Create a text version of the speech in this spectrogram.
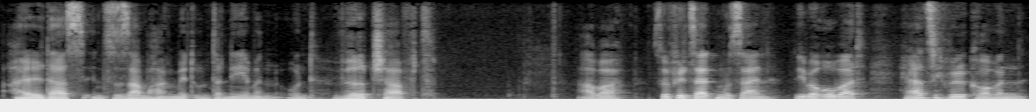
All das in Zusammenhang mit Unternehmen und Wirtschaft. Aber so viel Zeit muss sein. Lieber Robert, herzlich willkommen.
